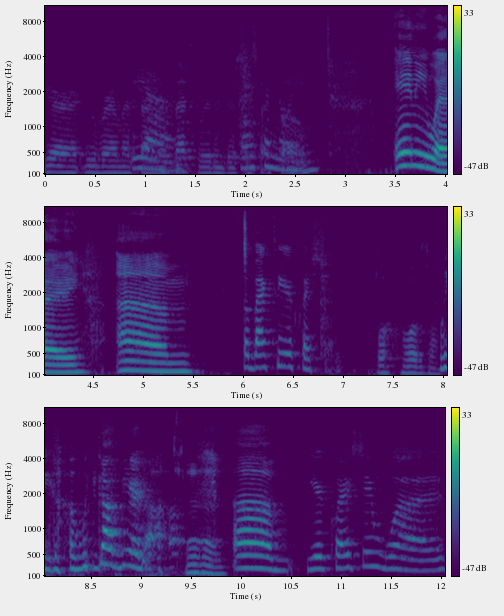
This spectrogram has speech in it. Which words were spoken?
your Uber and Lyft Yeah. drivers. That's rude and That's disrespectful. annoying. Anyway, um, So back to your question. wh- what was my? We got we got veered off. Mhm. Um, your question was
